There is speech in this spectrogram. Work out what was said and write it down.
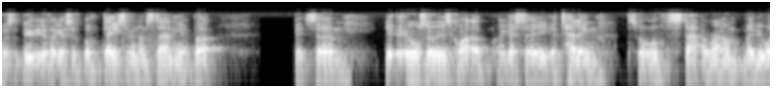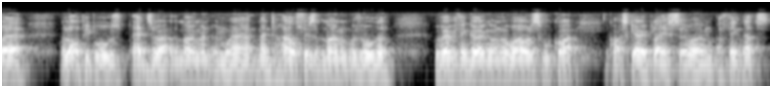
that's the beauty of I guess of, of data and understanding it. But it's um it, it also is quite a I guess a, a telling sort of stat around maybe where a lot of people's heads are at at the moment and where mental health is at the moment with all the with everything going on in the world. It's all quite quite a scary place. So um, I think that's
